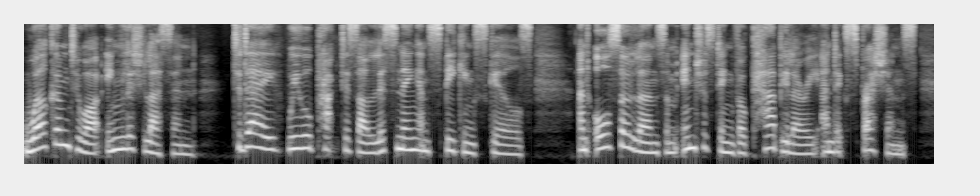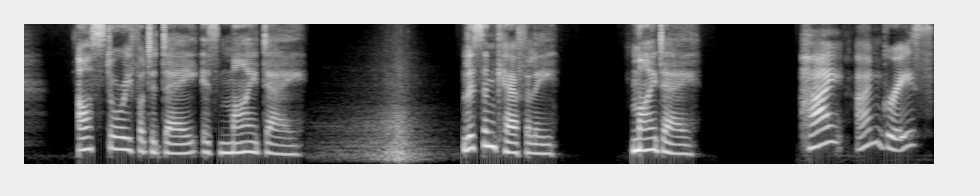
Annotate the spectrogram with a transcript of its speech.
Welcome to our English lesson. Today, we will practice our listening and speaking skills and also learn some interesting vocabulary and expressions. Our story for today is My Day. Listen carefully. My Day. Hi, I'm Grace.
